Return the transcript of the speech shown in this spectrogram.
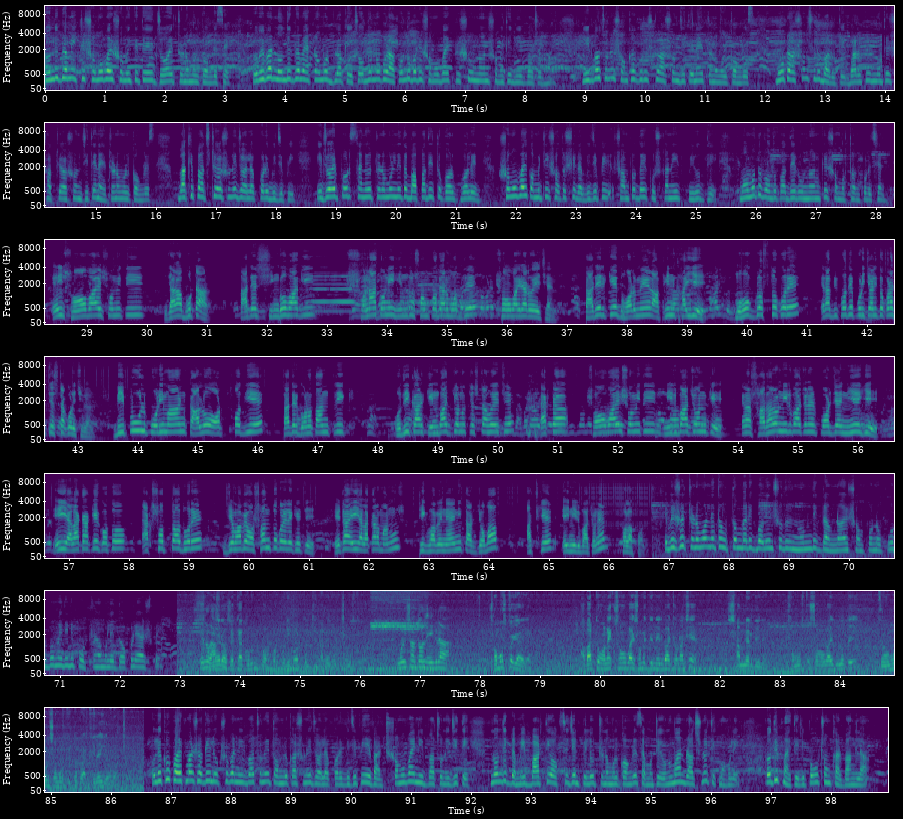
নন্দীগ্রামে একটি সমবায় সমিতিতে জয় তৃণমূল কংগ্রেসে। রবিবার নন্দীগ্রামে এক নম্বর ব্লকে চন্দননগর আকন্দবাড়ি সমবায় কৃষি উন্নয়ন সমিতির নির্বাচন হয়। নির্বাচনে সংখ্যাগরিষ্ঠ আসন জিতে নেয় তৃণমূল কংগ্রেস। মোট আসন ছিল বারোটি। বারোটির মধ্যে সাতটি আসন জিতে নেয় তৃণমূল কংগ্রেস। বাকি পাঁচটি আসনে জয়লাভ করে বিজেপি। এই জয়ের পর স্থানীয় তৃণমূল নেতা বাপ্পাদিত্য গর্গ বলেন, সমবায় কমিটির সদস্যরা বিজেপির সাম্প্রদায়িক উস্কানির বিরুদ্ধে মমতা বন্দ্যোপাধ্যায়ের উন্নয়নকে সমর্থন করেছেন। এই সমবায় সমিতির যারা ভোটার, তাদের সিংহভাগই সনাতনী হিন্দু সম্প্রদায়ের মধ্যে সমবায়রা রয়েছেন। তাদেরকে ধর্মের আফিন খাইয়ে মোহগ্রস্ত করে এরা বিপদে পরিচালিত করার চেষ্টা করেছিলেন। বিপুল পরিমাণ কালো অর্থ দিয়ে তাদের গণতান্ত্রিক অধিকার কেনবার জন্য চেষ্টা হয়েছে। একটা সমবায় সমিতির নির্বাচনকে এরা সাধারণ নির্বাচনের পর্যায়ে নিয়ে গিয়ে এই এলাকাকে গত এক সপ্তাহ ধরে যেভাবে অশান্ত করে রেখেছে, এটা এই এলাকার মানুষ ঠিকভাবে নেয়নি। তার জবাব আজকের এই নির্বাচনের ফলাফল। এ বিষয়ে তৃণমূল নেতা উত্তম বারিক বলেন শুধু নন্দীগ্রাম নয় সম্পূর্ণ পূর্ব মেদিনীপুর তৃণমূলের দখলে আসবে। অপেক্ষা করুন পরপর পরিবর্তন কীভাবে ঘটছে বুঝতে পারবেন। মহিষা দল এগরা সমস্ত জায়গায়। আবার তো অনেক সমবায় সমিতির নির্বাচন আছে সামনের দিনে। সমস্ত সমবায়গুলোতেই তৃণমূল সমর্থিত প্রার্থীরাই জয়লাভ করবে উল্লেখ্য, কয়েক মাস আগে লোকসভা নির্বাচনে তমলুক আসনে জয়লাভ করে বিজেপি। এবার সমবায় নির্বাচনে জিতে নন্দীগ্রামে বাড়তি অক্সিজেন পেল তৃণমূল কংগ্রেস, এমনটাই অনুমান রাজনৈতিক মহলে। প্রদীপ মাইতির রিপোর্ট, ওঙ্কার বাংলা।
